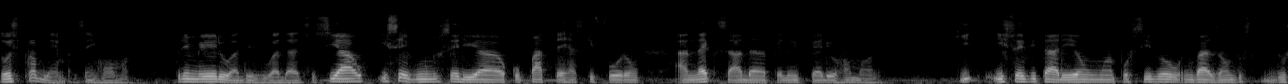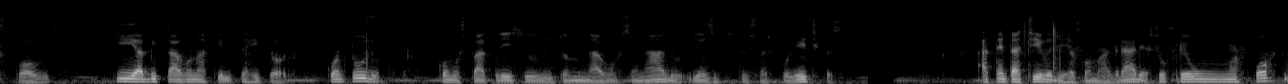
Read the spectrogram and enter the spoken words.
dois problemas em Roma. Primeiro, a desigualdade social, e segundo, seria ocupar terras que foram anexadas pelo Império Romano. Que isso evitaria uma possível invasão dos, dos povos que habitavam naquele território. Contudo, como os patrícios dominavam o Senado e as instituições políticas, a tentativa de reforma agrária sofreu uma forte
